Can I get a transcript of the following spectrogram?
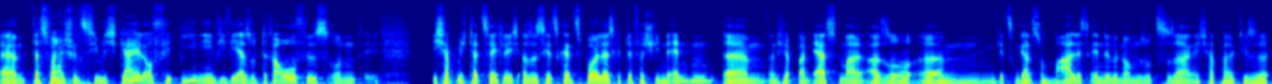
ähm, das fand ja. ich schon ziemlich geil, auch für ihn irgendwie, wie er so drauf ist und ich habe mich tatsächlich, also es ist jetzt kein Spoiler, es gibt ja verschiedene Enden ähm, und ich habe beim ersten Mal also ähm, jetzt ein ganz normales Ende genommen sozusagen. Ich habe halt diese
